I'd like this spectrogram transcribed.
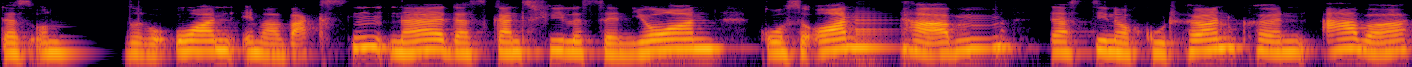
dass unsere Ohren immer wachsen, ne? dass ganz viele Senioren große Ohren haben, dass die noch gut hören können. Aber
